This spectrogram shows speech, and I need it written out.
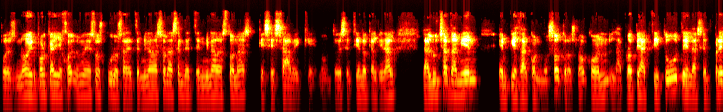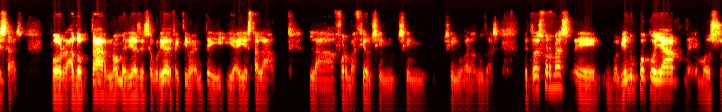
pues no ir por callejones oscuros a determinadas horas en determinadas zonas que se sabe que, ¿no? Entonces entiendo que al final la lucha también empieza con nosotros, ¿no? Con la propia actitud de las empresas por adoptar ¿no? medidas de seguridad, efectivamente, y ahí está la, la formación sin, lugar a dudas. De todas formas, eh, volviendo un poco ya, hemos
